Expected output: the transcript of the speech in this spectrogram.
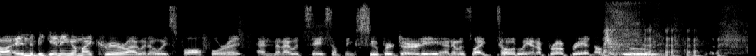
Uh, in the beginning of my career, I would always fall for it, and then I would say something super dirty, and it was like totally inappropriate, and I was like, ooh.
